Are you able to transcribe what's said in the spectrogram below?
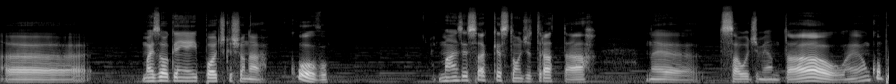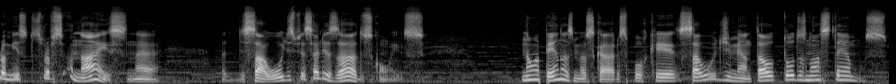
Uh, mas alguém aí pode questionar, Corvo, mas essa questão de tratar né, saúde mental é um compromisso dos profissionais, né? de saúde especializados com isso. Não apenas, meus caros, porque saúde mental todos nós temos.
